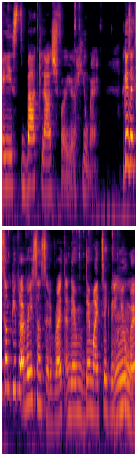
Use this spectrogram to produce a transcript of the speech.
faced backlash for your humor? Because like some people are very sensitive, right? And they they might take the humor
